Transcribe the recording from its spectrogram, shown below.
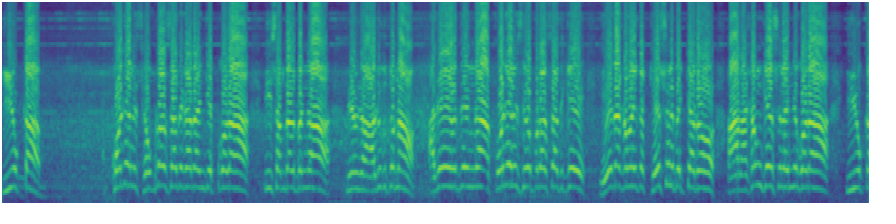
ఈ యొక్క కోడేలి శివప్రసాద్ గారు అని చెప్పి కూడా ఈ సందర్భంగా మేము అడుగుతున్నాం. అదేవిధంగా కోడేలి శివప్రసాద్కి ఏ రకమైన కేసులు పెట్టారో ఆ రకం కేసులన్నీ కూడా ఈ యొక్క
